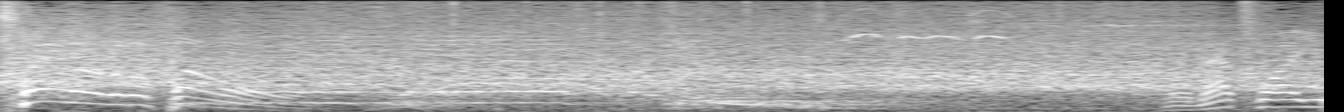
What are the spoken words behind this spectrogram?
Traylor with a follow. That's why you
